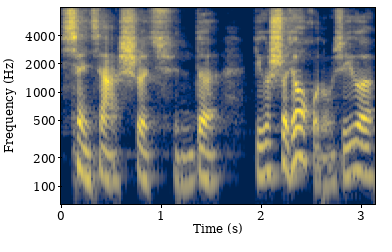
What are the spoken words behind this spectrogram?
线下社群的一个社交活动，是一个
